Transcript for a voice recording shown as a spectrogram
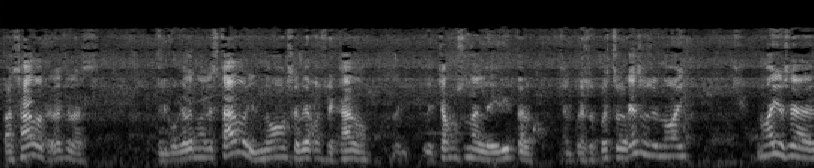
pasado a través del gobierno del estado y no se ve reflejado. Le, echamos una leidita al, presupuesto de eso y no hay, no hay, o sea,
